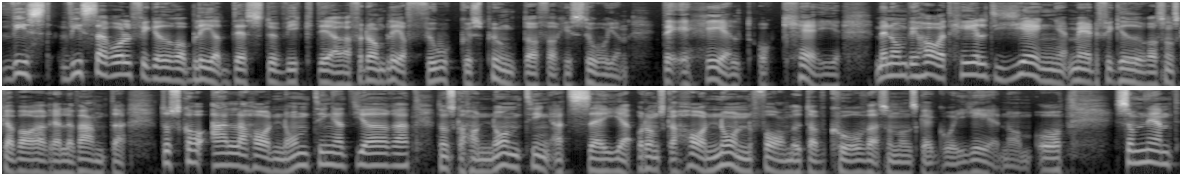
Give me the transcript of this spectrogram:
Visst, vissa rollfigurer blir desto viktigare för de blir fokuspunkter för historien det är helt okej. Okay. Men om vi har ett helt gäng med figurer som ska vara relevanta, då ska alla ha någonting att göra, de ska ha någonting att säga och de ska ha någon form av kurva som de ska gå igenom. Och som nämnt,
